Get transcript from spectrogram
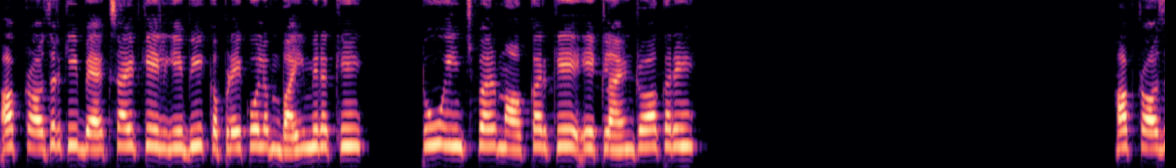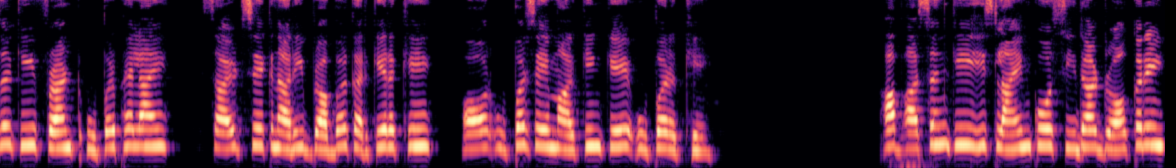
आप ट्राउज़र की बैक साइड के लिए भी कपड़े को लंबाई में रखें। टू इंच पर मार्क करके एक लाइन ड्रा करें। आप ट्राउज़र की फ्रंट ऊपर फैलाएँ। साइड से किनारी बराबर करके रखें और ऊपर से मार्किंग के ऊपर रखें। अब आसन की इस लाइन को सीधा ड्रॉ करें।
